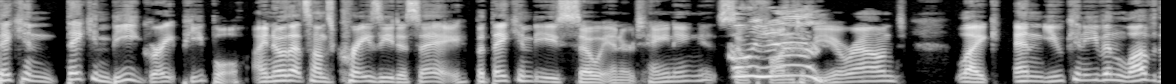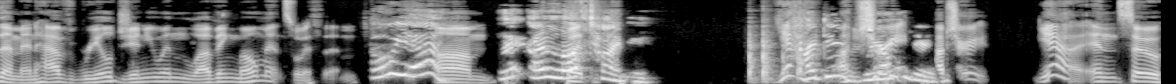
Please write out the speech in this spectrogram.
they can they can be great people. I know that sounds crazy to say but they can be so entertaining it's so oh, fun to be around. Like and you can even love them and have real genuine loving moments with them. Oh yeah. Um i, I love Jaime yeah i did i'm sure i'm sure yeah and so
